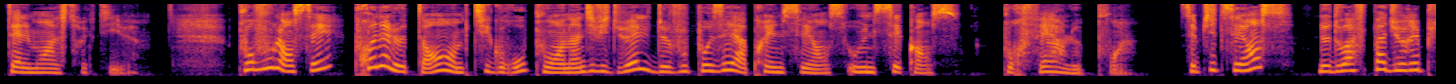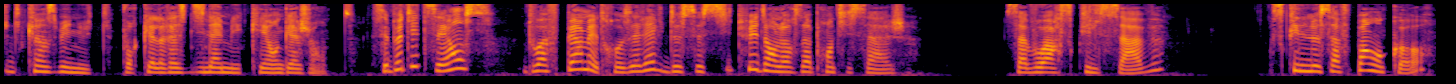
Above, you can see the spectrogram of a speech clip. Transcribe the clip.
tellement instructive. Pour vous lancer, prenez le temps, en petit groupe ou en individuel, de vous poser après une séance ou une séquence pour faire le point. Ces petites séances ne doivent pas durer plus de 15 minutes pour qu'elles restent dynamiques et engageantes. Ces petites séances doivent permettre aux élèves de se situer dans leurs apprentissages, savoir ce qu'ils savent, ce qu'ils ne savent pas encore,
